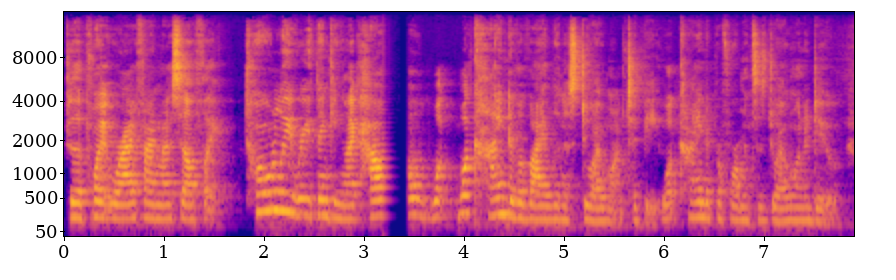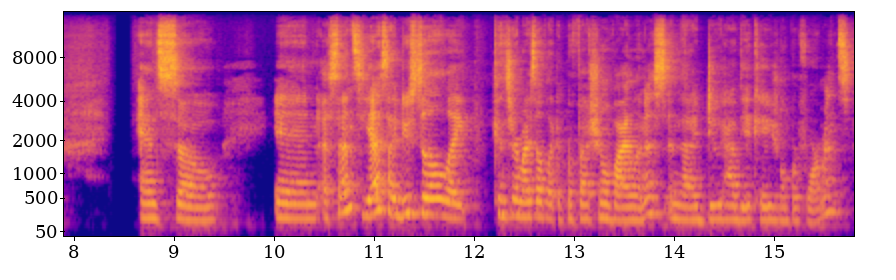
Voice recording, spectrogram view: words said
to the point where I find myself like totally rethinking like how what what kind of a violinist do I want to be? What kind of performances do I want to do? And so in a sense, yes, I do still like consider myself like a professional violinist and that I do have the occasional performance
